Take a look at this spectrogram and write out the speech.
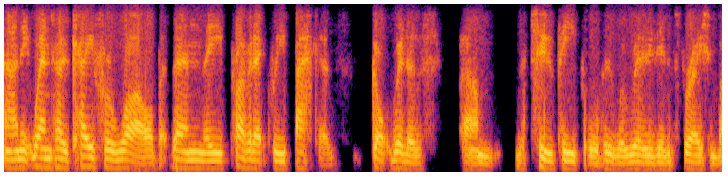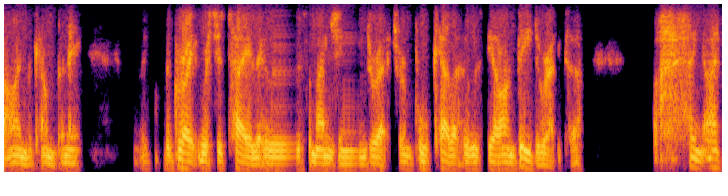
and it went okay for a while. But then the private equity backers got rid of um, the two people who were really the inspiration behind the company the, the great Richard Taylor, who was the managing director, and Paul Kellar, who was the R&D director. I think I,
